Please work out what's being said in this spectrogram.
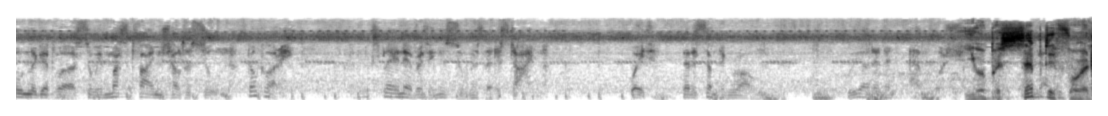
only get worse, so we must find shelter soon. Don't worry. I'll explain everything as soon as there is time. Wait, there is something wrong. We are in an ambush. You're perceptive for it.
